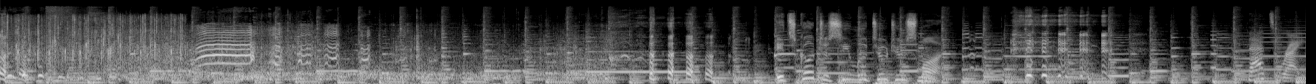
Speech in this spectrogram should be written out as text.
It's good to see Lututu smile. That's right.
